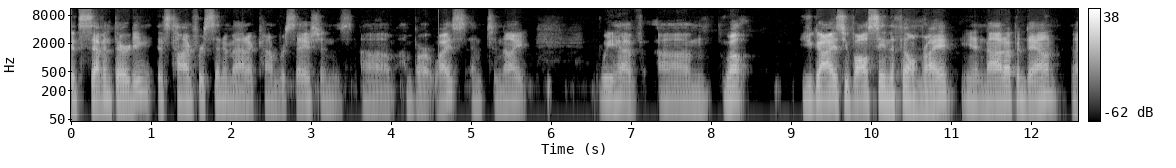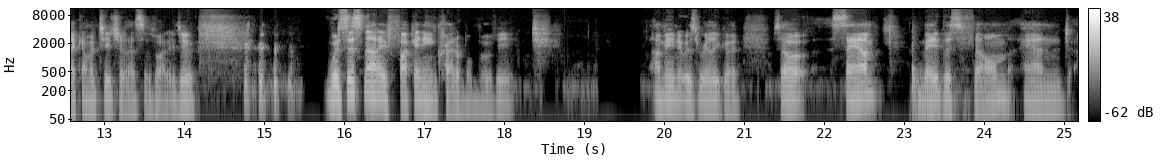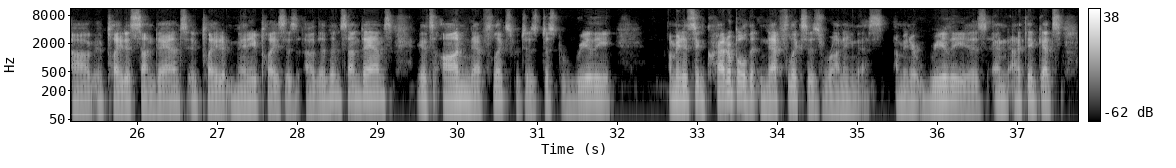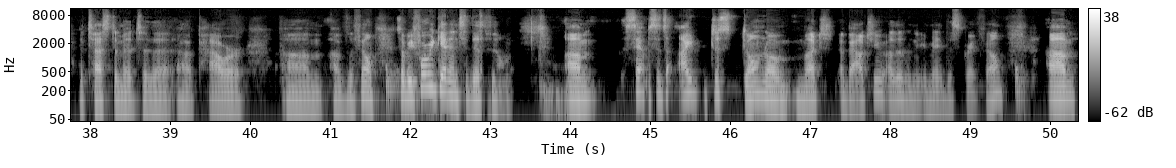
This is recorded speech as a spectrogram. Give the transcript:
it's 7.30 it's time for cinematic conversations um, i'm bart weiss and tonight we have um, well you guys you've all seen the film right? You know not up and down like i'm a teacher this is what i do. Was this not a fucking incredible movie? I mean it was really good. So sam made this film and uh, it played at Sundance. It played at many places other than Sundance. It's on Netflix, which is just really, I mean, it's incredible that Netflix is running this. I mean, it really is. And I think that's a testament to the uh, power um, of the film. So before we get into this film, um, Sam, since I just don't know much about you other than you made this great film, um,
